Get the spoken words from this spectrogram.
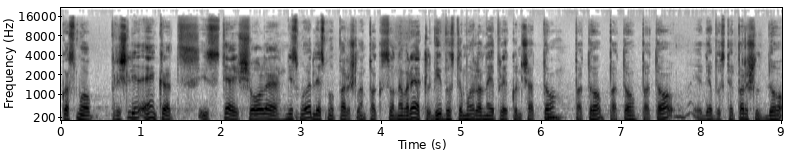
ko smo prišli enkrat iz te šole, nismo vedeli, smo prišli, ampak so nam rekli, vi boste morali najprej končati to, pa to, pa to, pa to, da boste prišli do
